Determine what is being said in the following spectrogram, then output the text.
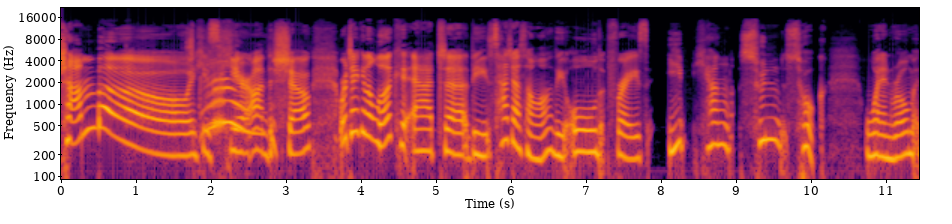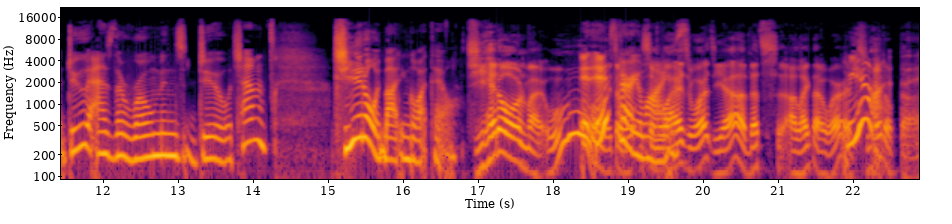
응답하러 Chambo. He's here on the show. We're taking a look at uh, the 사자성어, the old phrase 입향순속. When in Rome, do as the Romans do. 참 지혜로운 말인 것 같아요. 지혜로운 말. Ooh, It is it's a, very it's wise. A wise words. Yeah, that's I like that word. Yeah, 지혜롭다.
